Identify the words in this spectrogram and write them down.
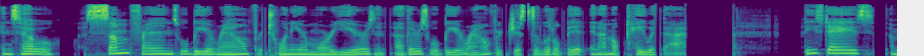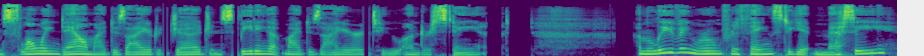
And so, some friends will be around for 20 or more years, and others will be around for just a little bit, and I'm okay with that. These days, I'm slowing down my desire to judge and speeding up my desire to understand. I'm leaving room for things to get messy.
